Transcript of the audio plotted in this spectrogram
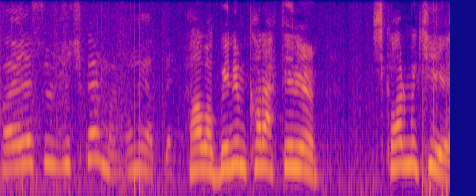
Hayalet sürücü çıkar mı? Onu yap be. Ha bak benim karakterim. Çıkar mı ki?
